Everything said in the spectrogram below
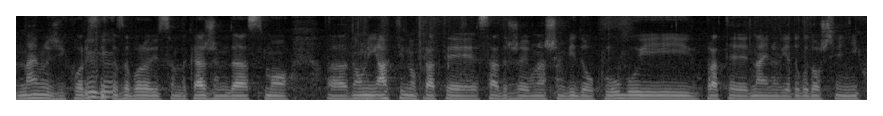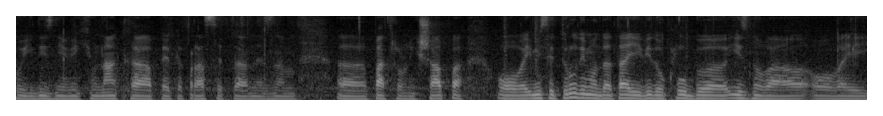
najmlađih korisnika, mhm. zaboravio sam da kažem da smo e, da oni aktivno prate sadržaj u našem videoklubu i prate najnovije dogodošljenje njihovih Disneyevih junaka, Pepe Praseta, ne znam, e, patrolnih šapa. Ovaj, mi se trudimo da taj videoklub iznova ovaj,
